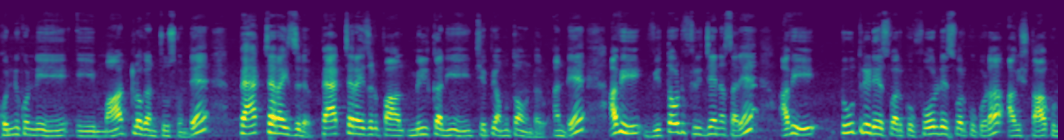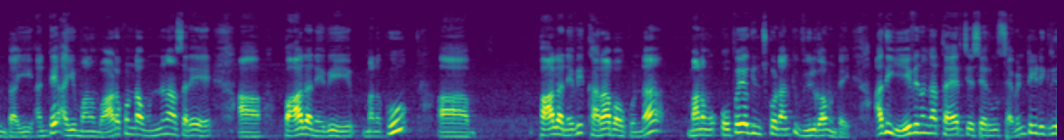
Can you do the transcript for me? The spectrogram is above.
కొన్ని కొన్ని ఈ మార్ట్లో కానీ చూసుకుంటే ప్యాక్చరైజ్డ్ ప్యాక్చరైజ్డ్ పాల్ మిల్క్ అని చెప్పి అమ్ముతూ ఉంటారు. అంటే అవి వితౌట్ ఫ్రిడ్జ్ అయినా సరే అవి టూ త్రీ డేస్ వరకు ఫోర్ డేస్ వరకు కూడా అవి స్టాక్ ఉంటాయి. అంటే అవి మనం వాడకుండా ఉన్నా సరే ఆ పాలు అనేవి మనకు పాలు అనేవి ఖరాబ్ అవ్వకుండా మనం ఉపయోగించుకోవడానికి వీలుగా ఉంటాయి. అది ఏ విధంగా తయారు చేశారు? సెవెంటీ డిగ్రీ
